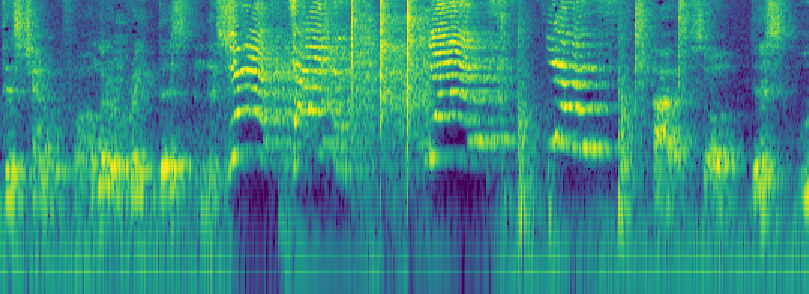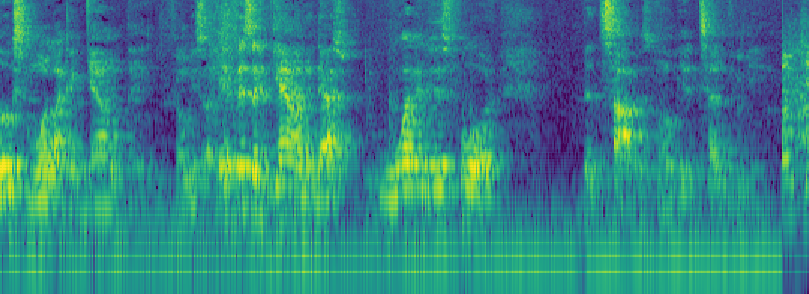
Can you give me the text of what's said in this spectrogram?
this channel before. I'm gonna rate this and this. Yes! Ten! Yes! Yes! Alright, so this looks more like a gown thing. You feel me? So if it's a gown and that's what it is for, the top is gonna be a 10 for me. Okay.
